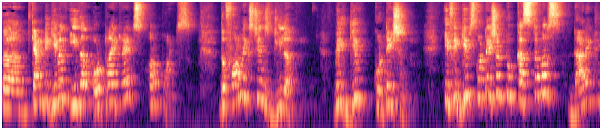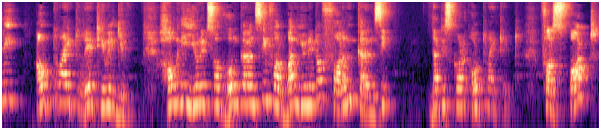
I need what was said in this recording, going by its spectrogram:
uh, can be given either outright rates or points. The foreign exchange dealer will give quotation. If he gives quotation to customers directly outright rate he will give. How many units of home currency for one unit of foreign currency? That is called outright rate. For spot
